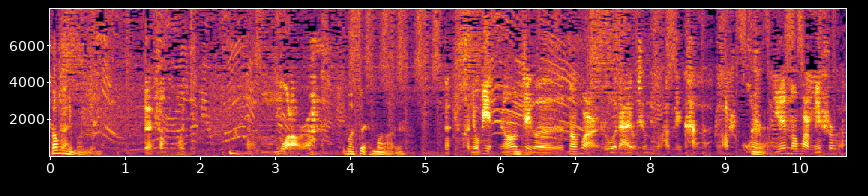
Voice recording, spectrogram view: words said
方体莫吉。对，方莫吉，嗯，莫老师，莫对莫老师，对，很牛逼。然后这个漫画，如果大家有兴趣的话，可以看看，主要是故事，因为漫画没声的。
